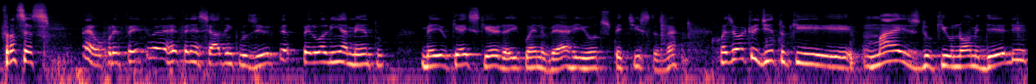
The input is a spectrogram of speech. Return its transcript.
Francês. É, o prefeito é referenciado, inclusive, pelo alinhamento meio que à esquerda aí com o NVR e outros petistas, né? Mas eu acredito que mais do que o nome dele,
